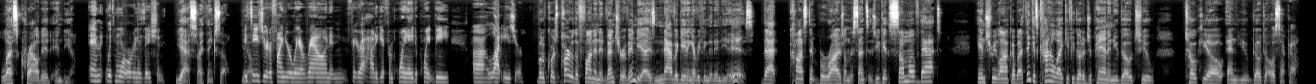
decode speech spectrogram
less crowded India. And with more organization. Yes, I think so. You it's know, easier to find your way around and figure out how to get from point A to point B uh, a lot easier. But of course, part of the fun and adventure of India is navigating everything that India is. That constant barrage on the senses. You get some of that in Sri Lanka, but I think it's kind of like if you go to Japan and you go to Tokyo and you go to Osaka.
